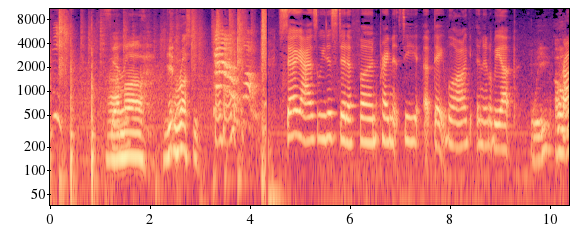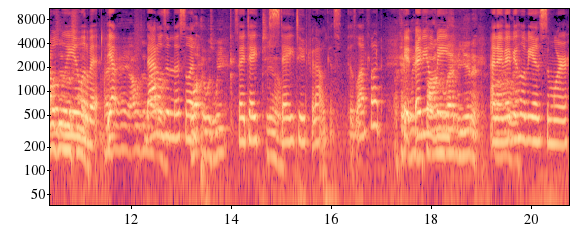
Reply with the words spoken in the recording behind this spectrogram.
it. I'm uh, getting rusty. So guys, we just did a fun pregnancy update vlog and it'll be up We? Oh, I was in probably a little bit. Hey, yep. hey, hey, I was in that that was in this one. Well, it was week. So stay, Ten. stay tuned for that one because it was a lot of fun. I can't It- maybe it'll be- let me in it. I know maybe he'll be in some more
